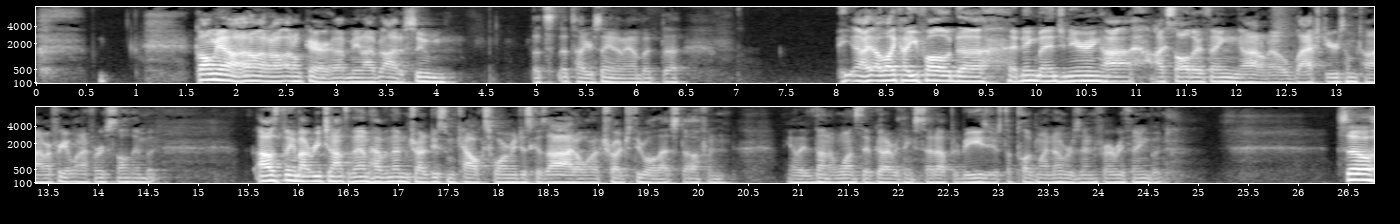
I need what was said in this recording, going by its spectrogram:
call me out. I don't, I don't, I don't care. I mean, I, I'd assume that's that's how you're saying it, man. But uh, I, I, like how you followed uh, Enigma Engineering. I I saw their thing. I don't know last year sometime. I forget when I first saw them, but I was thinking about reaching out to them, having them try to do some calcs for me, just because I don't want to trudge through all that stuff. And you know, they've done it once. They've got everything set up. It'd be easy just to plug my numbers in for everything. But so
